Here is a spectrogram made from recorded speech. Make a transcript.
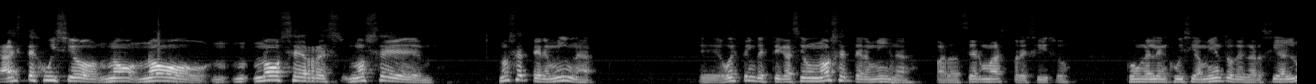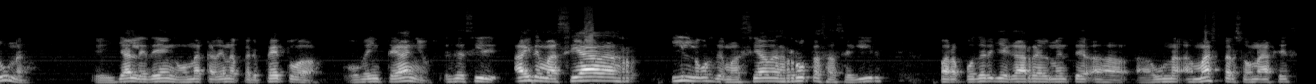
a este juicio no se termina, eh, o esta investigación no se termina, para ser más preciso, con el enjuiciamiento de García Luna. Eh, ya le den una cadena perpetua o 20 años. Es decir, hay demasiadas hilos, demasiadas rutas a seguir para poder llegar realmente a, más personajes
